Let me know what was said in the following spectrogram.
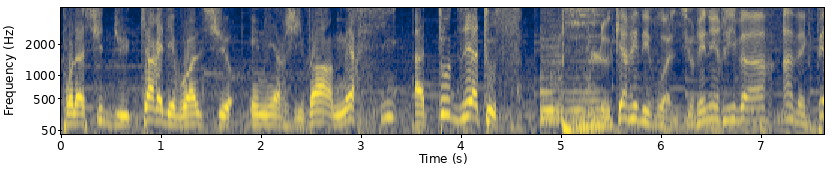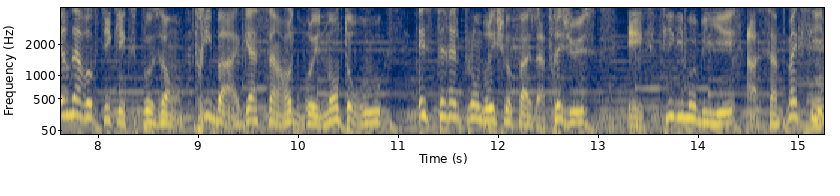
pour la suite du Carré des Voiles sur Énergivare. Merci à toutes et à tous. Le Carré des Voiles sur Énergivare avec Bernard Optique Exposant, Triba, Gassin, Roquebrune, Montauroux, Estérel Plomberie Chauffage à Fréjus et Style Immobilier à Sainte-Maxime.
